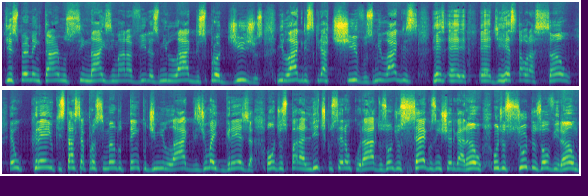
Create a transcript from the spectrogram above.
de experimentarmos sinais e maravilhas, milagres, prodígios, milagres criativos, milagres é, é, de restauração restauração. Eu creio que está se aproximando o tempo de milagres, de uma igreja onde os paralíticos serão curados, onde os cegos enxergarão, onde os surdos ouvirão.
